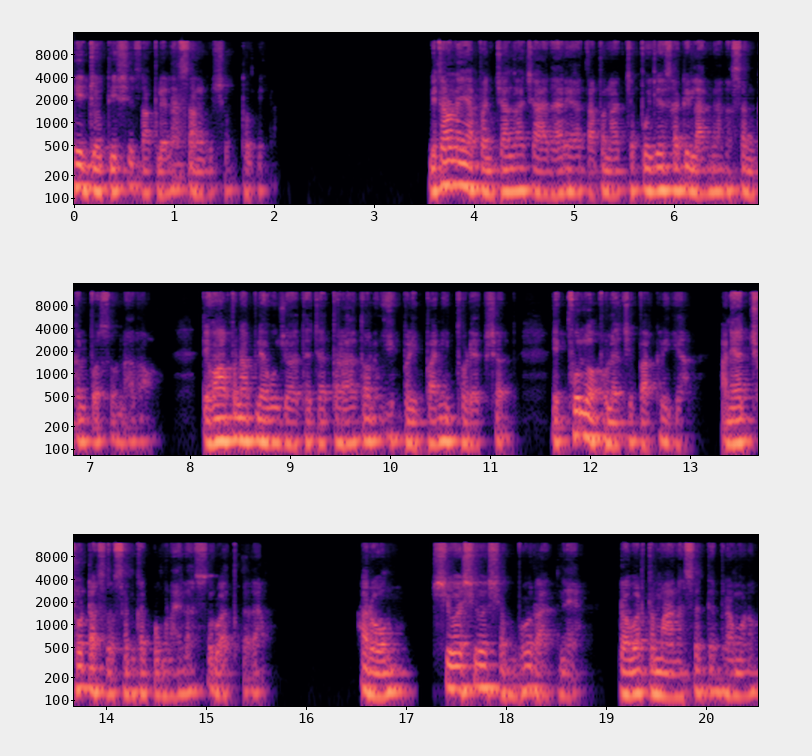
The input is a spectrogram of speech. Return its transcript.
हे ज्योतिषच आपल्याला सांगू शकतो मित्रांनो या पंचांगाच्या आधारे आता आपण आजच्या पूजेसाठी लागणारा संकल्प सोडणार आहोत. तेव्हा आपण आपल्या उजव्या हाताच्या तळहातावर एक पळी पाणी थोडे अक्षर एक फुल व फुलाची पाकळी घ्या आणि आज छोटासा संकल्प म्हणायला सुरुवात करा. हरोम शिव शिव शंभो राज्ञ प्रवर्तमान सत्य ब्राह्मण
